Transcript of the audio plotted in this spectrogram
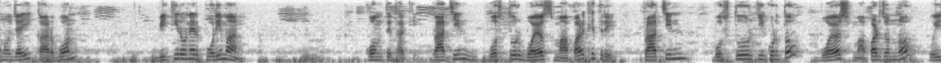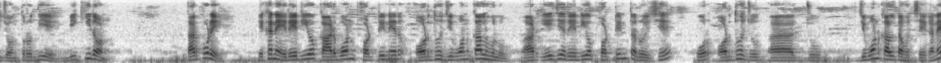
অনুযায়ী কার্বন বিকিরণের পরিমাণ কমতে থাকে। প্রাচীন বস্তুর বয়স মাপার ক্ষেত্রে প্রাচীন বস্তুর কি করত? বয়স মাপার জন্য ওই যন্ত্র দিয়ে বিকিরণ। তারপরে এখানে রেডিও কার্বন ফরটিনের অর্ধ জীবনকাল হলো। আর এই যে রেডিও ফরটিনটা রয়েছে, ওর অর্ধ জীবনকালটা হচ্ছে এখানে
